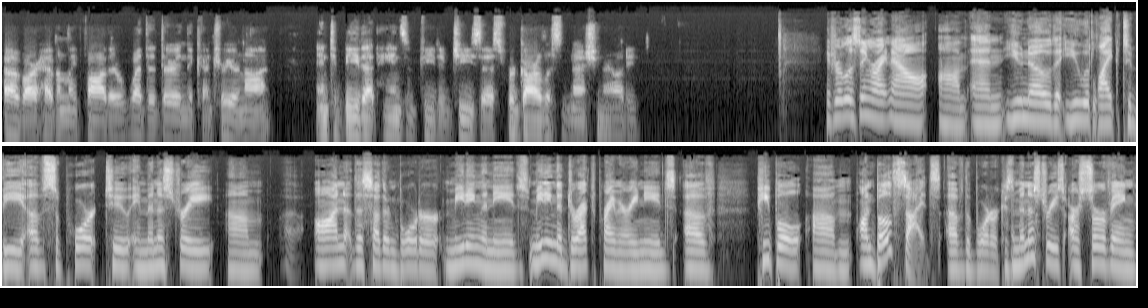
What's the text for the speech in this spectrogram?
of our Heavenly Father, whether they're in the country or not, and to be that hands and feet of Jesus, regardless of nationality. If you're listening right now um, and you know that you would like to be of support to a ministry um, on the southern border, meeting the needs, meeting the direct primary needs of people um, on both sides of the border, because ministries are serving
